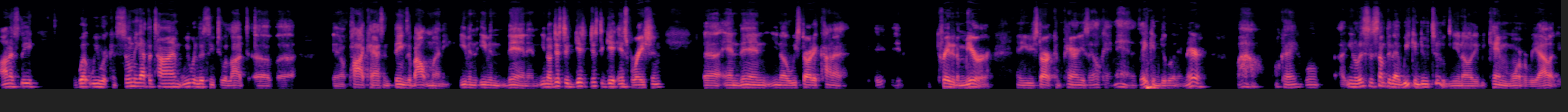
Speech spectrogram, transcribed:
honestly what we were consuming at the time. We were listening to a lot of uh, you know podcasts and things about money even even then. And you know just to get just to get inspiration uh, and then you know we started kind of it, it, created a mirror. And you start comparing you say okay man they can do it and they're wow okay well uh, you know this is something that we can do too you know it became more of a reality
